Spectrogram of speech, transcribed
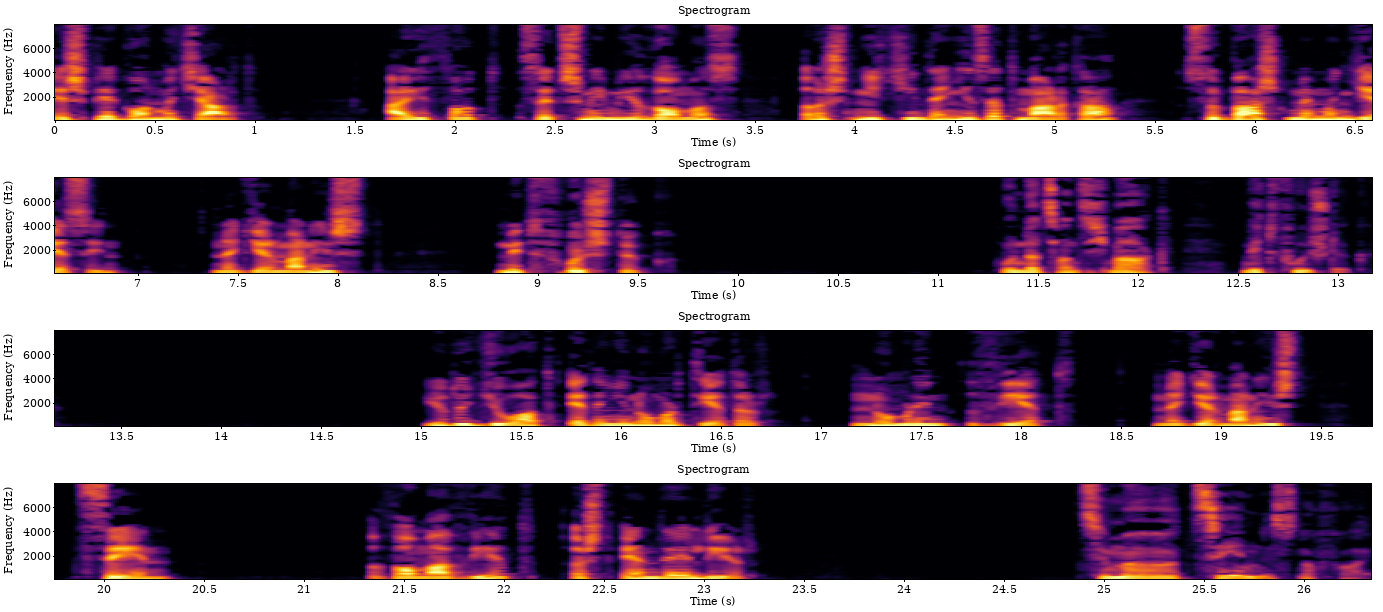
e shpjegon më qartë. Ai thotë se çmimi i dhomës është njëqind e njëzet marka së bashku me mëngjesin, në gjermanisht Mit Frühstück. 120 Mark mit Frühstück. Ju dëgjuat edhe një numër tjetër, numrin dhjetë, në gjermanisht zehn. Dhoma dhjetë është ende e lirë. Zimmer zehn ist noch frei.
